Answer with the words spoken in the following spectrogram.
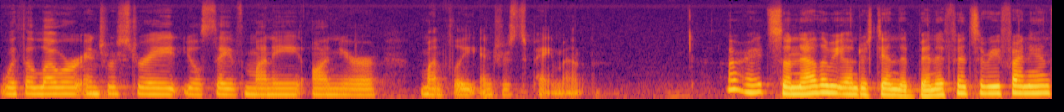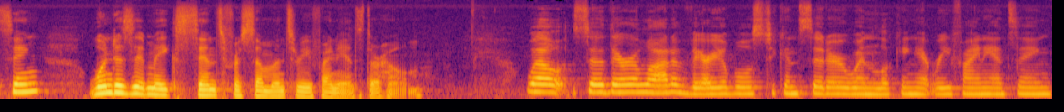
with a lower interest rate. You'll save money on your monthly interest payment. All right, so now that we understand the benefits of refinancing, when does it make sense for someone to refinance their home? Well, so there are a lot of variables to consider when looking at refinancing.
